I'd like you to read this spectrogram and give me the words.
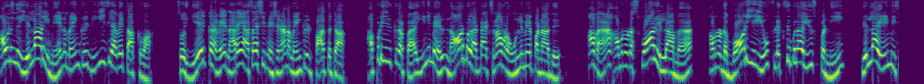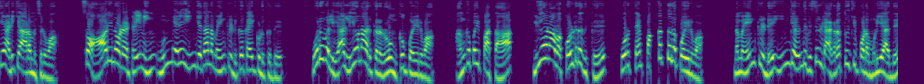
அவனுங்க எல்லாரையுமே நம்ம என்கிரிட் ஈஸியாவே தாக்குவான். ஸோ ஏற்கனவே நிறைய அசாசினேஷனை நம்ம என்கிரிட் பார்த்துட்டான் அப்படி இருக்கிறப்ப இனிமேல் நார்மல் அட்டாக்ஸ்லாம் அவனை ஒண்ணுமே பண்ணாது. அவன் அவனோட ஸ்வால் இல்லாம அவனோட பாடியையும் ஃபிளெக்சிபிளா யூஸ் பண்ணி எல்லா எனிமிஸையும் அடிக்க ஆரம்பிச்சிருவான். ஸோ ஆடினோட ட்ரைனிங் உண்மையிலே இங்கே தான் நம்ம என்கிரிடுக்கு கை கொடுக்குது. ஒரு வழியா லியோனா இருக்கிற ரூமுக்கும் போயிடுவான் அங்க போய் பார்த்தா லியோனாவை கொல்றதுக்கு ஒருத்தன் பக்கத்துல போயிருவான். நம்ம என்கிரிடு இங்க இருந்து விசில் டேகரை தூக்கி போட முடியாது.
